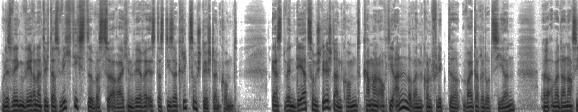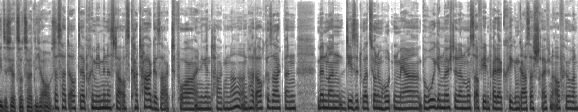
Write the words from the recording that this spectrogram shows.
Und deswegen wäre natürlich das Wichtigste, was zu erreichen wäre, ist, dass dieser Krieg zum Stillstand kommt. Erst wenn der zum Stillstand kommt, kann man auch die anderen Konflikte weiter reduzieren. Äh, aber danach sieht es ja zurzeit nicht aus. Das hat auch der Premierminister aus Katar gesagt vor einigen Tagen. Ne? Und hat auch gesagt, wenn, wenn man die Situation im Roten Meer beruhigen möchte, dann muss auf jeden Fall der Krieg im Gazastreifen aufhören.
